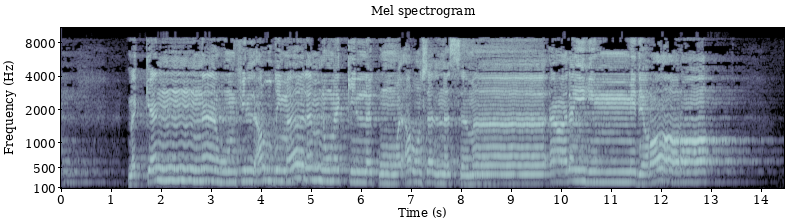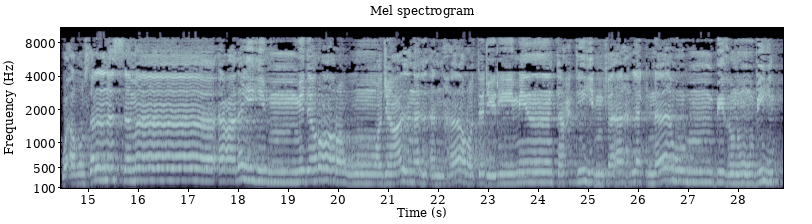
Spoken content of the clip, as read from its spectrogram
مكناهم في الأرض ما لم نمكن لكم وأرسلنا السماء عليهم مدرارا وأرسلنا السماء عليهم مدرارا وجعلنا الأنهار تجري من تحتهم فأهلكناهم بذنوبهم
